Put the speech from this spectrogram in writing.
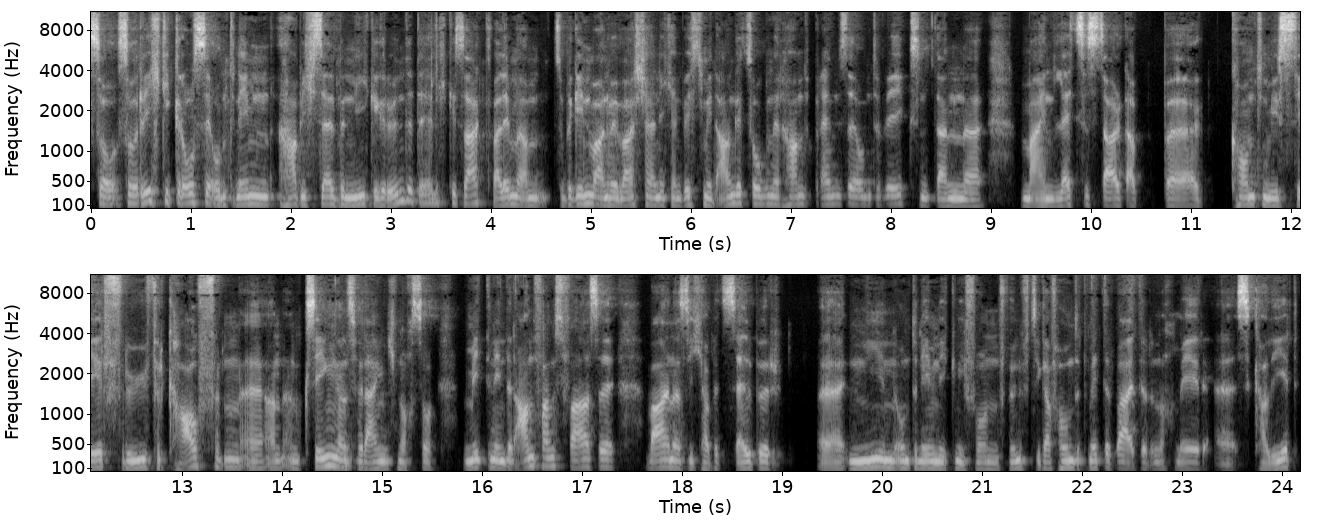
so, so richtig große Unternehmen habe ich selber nie gegründet, ehrlich gesagt, weil immer am, zu Beginn waren wir wahrscheinlich ein bisschen mit angezogener Handbremse unterwegs und dann äh, mein letztes Startup äh, konnten wir sehr früh verkaufen äh, an, an Xing, als wir eigentlich noch so mitten in der Anfangsphase waren. Also ich habe jetzt selber äh, nie ein Unternehmen irgendwie von 50 auf 100 Mitarbeiter oder noch mehr äh, skaliert.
